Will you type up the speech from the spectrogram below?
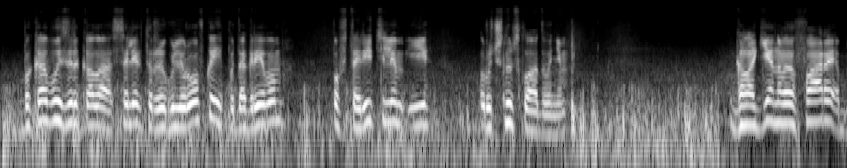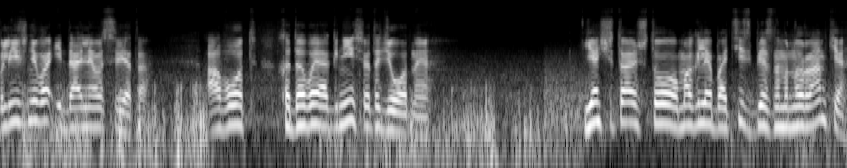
Боковые зеркала с электрорегулировкой, подогревом, повторителем и ручным складыванием. Галогеновые фары ближнего и дальнего света. А вот ходовые огни светодиодные. Я считаю, что могли обойтись без номерной рамки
